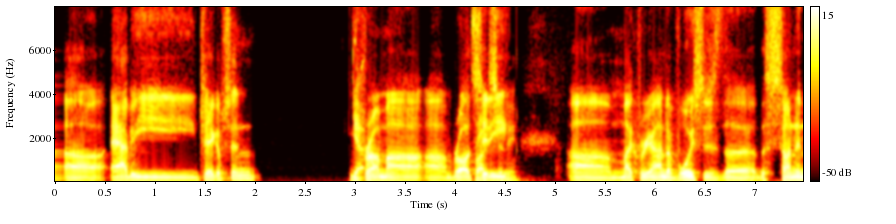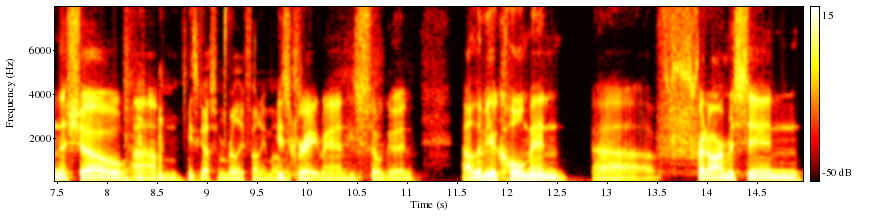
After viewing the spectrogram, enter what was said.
uh, Abbi Jacobson, Yeah. from uh, um, Broad, Broad City. City. Um, Mike Rianda voices the the son in the show. Um, He's got some really funny moments. he's great, man. He's so good. Olivia Colman, uh, Fred Armisen.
